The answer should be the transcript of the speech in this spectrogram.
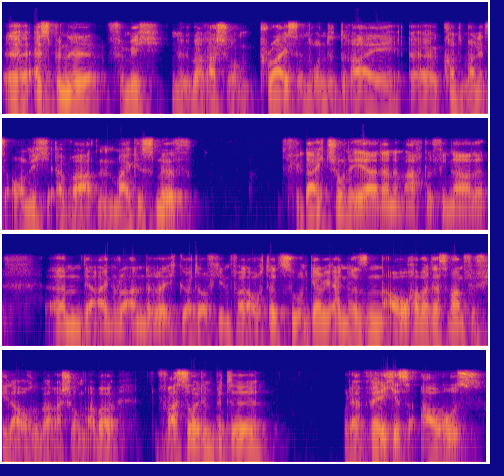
Äh, Espinel für mich eine Überraschung. Price in Runde drei äh, konnte man jetzt auch nicht erwarten. Michael Smith vielleicht schon eher dann im Achtelfinale. Ähm, der ein oder andere, ich gehörte auf jeden Fall auch dazu und Gary Anderson auch, aber das waren für viele auch Überraschungen. Aber was soll denn bitte oder welches Aus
